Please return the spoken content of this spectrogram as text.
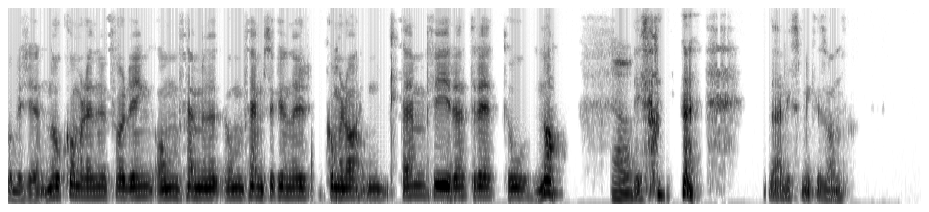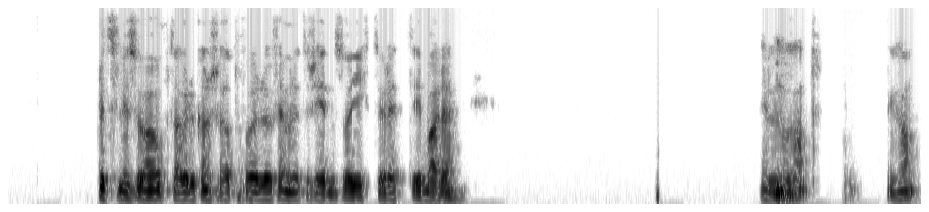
på beskjeden. Nå kommer det en utfordring om fem, om fem sekunder. Kommer nå. Fem, fire, tre, to, nå! Ja. Det er liksom ikke sånn. Plutselig så oppdager du kanskje at for fem minutter siden så gikk du rett i baret. Eller noe sånt. Ikke sant?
